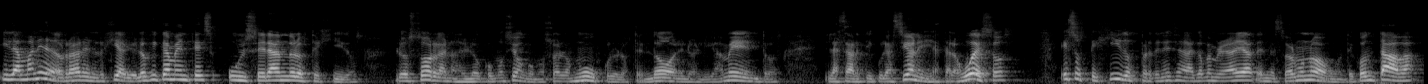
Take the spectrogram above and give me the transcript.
y la manera de ahorrar energía biológicamente es ulcerando los tejidos. Los órganos de locomoción, como son los músculos, los tendones, los ligamentos, las articulaciones y hasta los huesos, esos tejidos pertenecen a la capa embrionaria del mesodermo nuevo, como te contaba,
